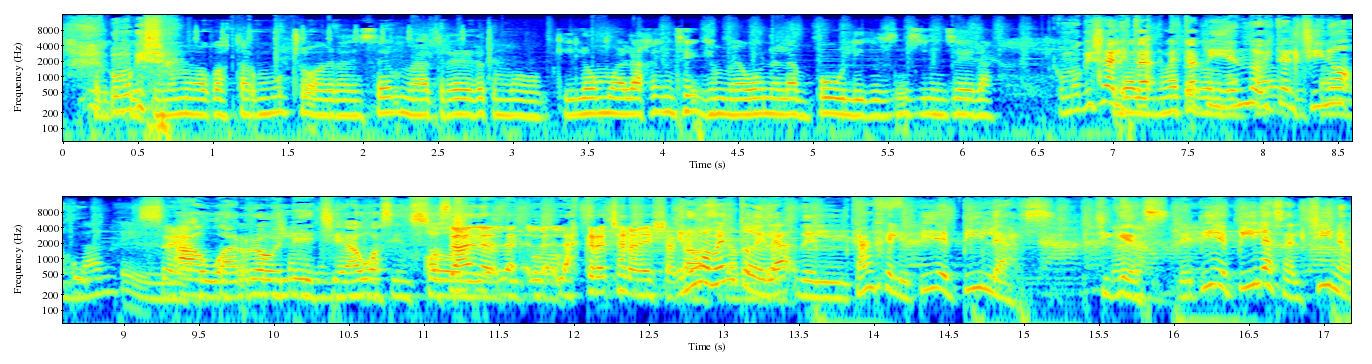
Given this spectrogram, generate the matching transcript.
Porque si no me va a costar mucho agradecer, me va a traer como quilombo a la gente que me abona la pública, soy sincera. Como que ella le está, le está pidiendo, ¿viste? El chino Sí. agua, arroz, leche, agua sin sodio. O sea, la, la, tipo. la- la escrachan a ella. En un momento de del canje le pide pilas, chiques. Le pide pilas al chino.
